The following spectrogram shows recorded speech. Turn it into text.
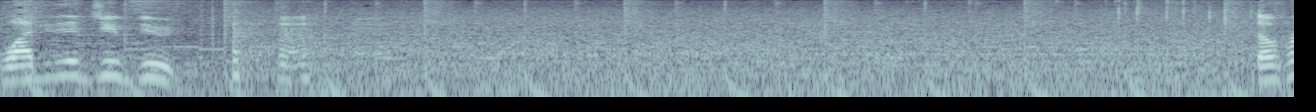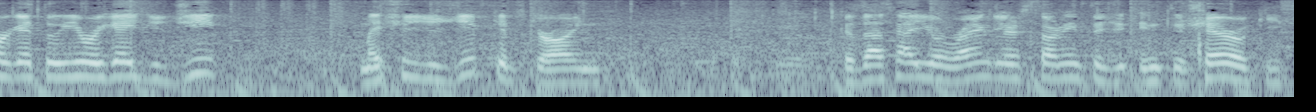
what did the Jeep do? Don't forget to irrigate your Jeep. Make sure your Jeep keeps growing, because that's how your Wranglers turn into into Cherokees.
